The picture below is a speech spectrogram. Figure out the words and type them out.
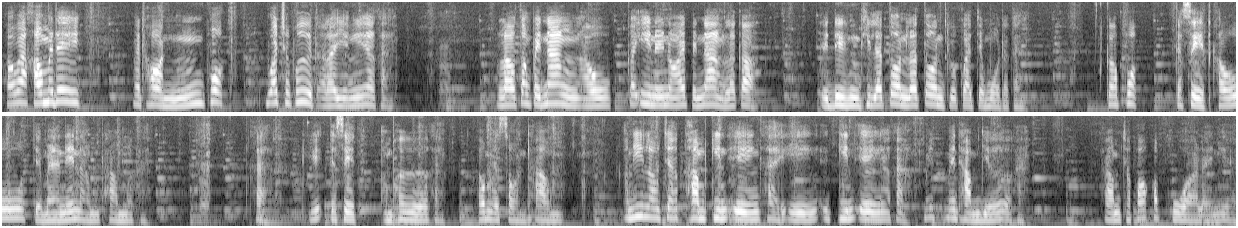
เพราะว่าเขาไม่ได้มาถอนพวกวัชพืชอะไรอย่างนี้ยค่ะ ครับเราต้องไปนั่งเอาเก้าอี้น้อยๆไปนั่ง แล้วก็ไปดึงทีละต้นละต้นจนกว่าจะหมดอะค่ะ ก็พวกเกษตรเขาจะมาแนะนำทำอะค่ะ ครับ ค่ะ เกษตรอำเภอค่ะ เขามาสอนทำอันนี้เราจะทำกินเองขายเองกินเองอะค่ะ ไม่ไม่ทำเยอะอะค่ะทำเฉพาะครอบครัวอะไรเนี่ย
